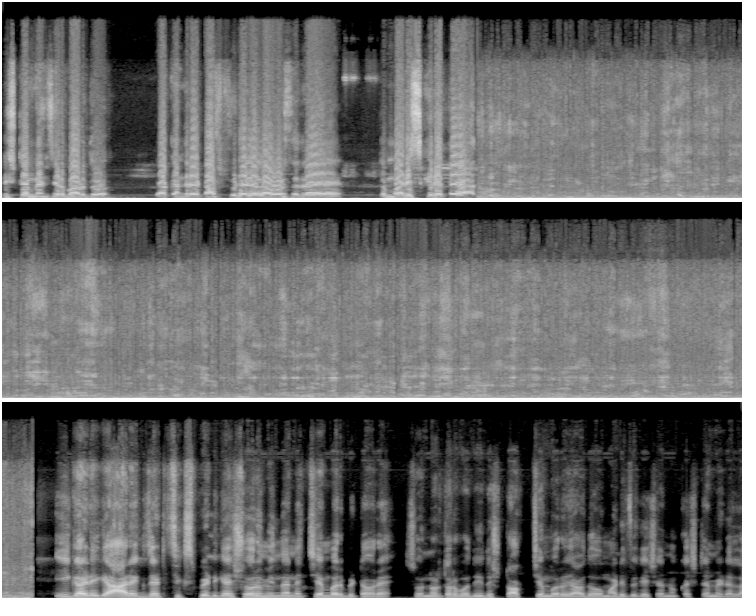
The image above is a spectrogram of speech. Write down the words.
ಡಿಸ್ಟರ್ಬೆನ್ಸ್ ಇರಬಾರ್ದು. ಯಾಕಂದ್ರೆ ಟಾಪ್ ಸ್ಪೀಡ್ ಅಲ್ಲೆಲ್ಲ ಓಡಿಸಿದ್ರೆ ತುಂಬಾ ರಿಸ್ಕ್ ಇರುತ್ತೆ. ಈ ಗಾಡಿಗೆ ಆರ್ ಎಕ್ಸೆಟ್ ಸಿಕ್ಸ್ ಸ್ಪೀಡ್ಗೆ ಶೋರೂಮ್ ಇಂದಾನೆ ಚೇಂಬರ್ ಬಿಟ್ಟವ್ರೆ. ಸೊ ನೋಡ್ತಾ ಇರ್ಬೋದು ಇದು ಸ್ಟಾಕ್ ಚೇಂಬರ್ ಯಾವುದೋ ಮಾಡಿಫಿಕೇಶನ್ ಕಸ್ಟಮ್ ಅಲ್ಲ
